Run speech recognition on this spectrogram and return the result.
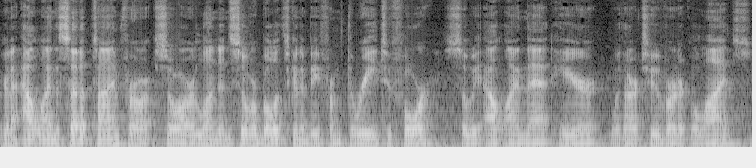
we're going to outline the setup time for our, so our London silver bullet is going to be from 3 to 4. So we outline that here with our two vertical lines.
